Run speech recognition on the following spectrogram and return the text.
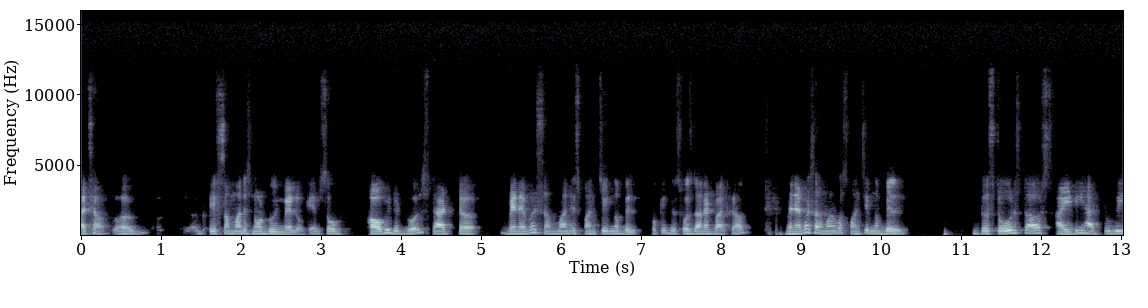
uh, if someone is not doing well okay? So how we did was that uh, whenever someone is punching a bill okay this was done at Wildcraft whenever someone was punching a bill the store staff's id had to be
